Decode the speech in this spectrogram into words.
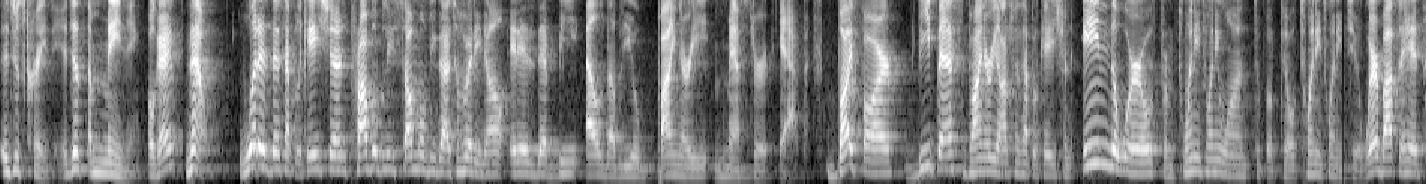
It's just crazy. It's just amazing. Okay. Now, what is this application? Probably some of you guys already know. It is the BLW Binary Master app by far the best binary options application in the world from 2021 to till 2022. We're about to hit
